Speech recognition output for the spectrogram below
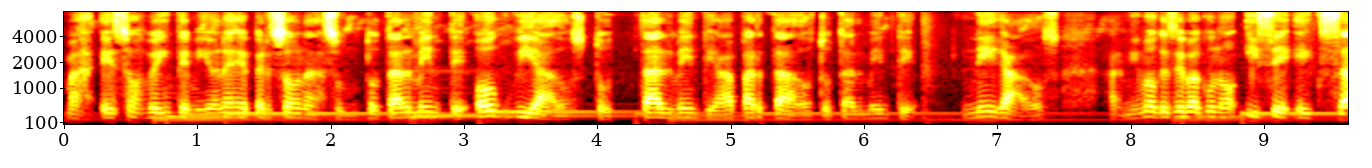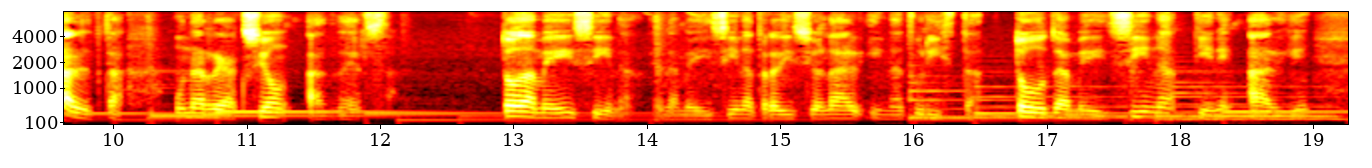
más esos 20 millones de personas son totalmente obviados, totalmente apartados, totalmente negados al mismo que se vacunó y se exalta una reacción adversa toda medicina, en la medicina tradicional y naturista, toda medicina tiene alguien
